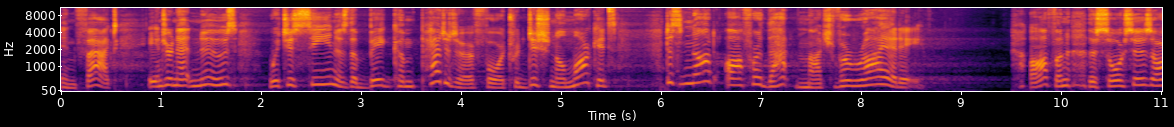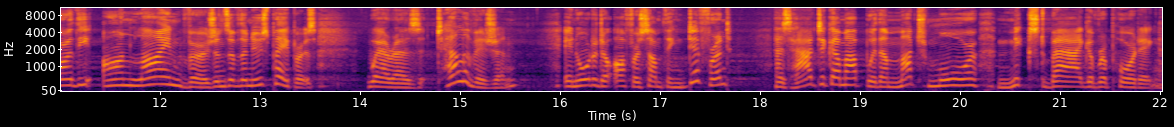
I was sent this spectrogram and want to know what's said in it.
In fact, Internet news, which is seen as the big competitor for traditional markets, does not offer that much variety. Often, the sources are the online versions of the newspapers, whereas television, in order to offer something different, has had to come up with a much more mixed bag of reporting,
